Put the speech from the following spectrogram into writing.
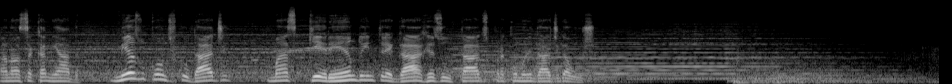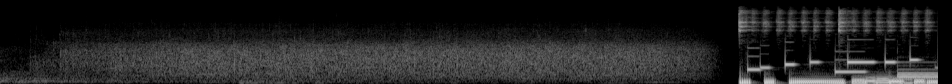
a nossa caminhada, mesmo com dificuldade, mas querendo entregar resultados para a comunidade gaúcha. Thank you.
